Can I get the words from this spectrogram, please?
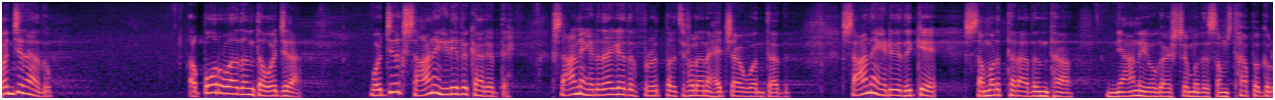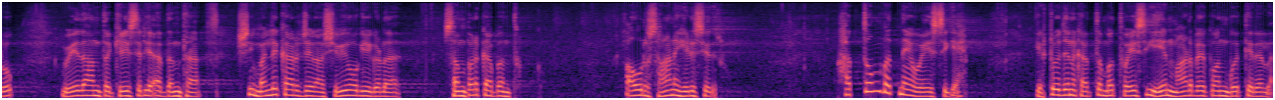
ವಜ್ರ ಅದು. ಅಪೂರ್ವವಾದಂಥ ವಜ್ರ. ವಜ್ರಕ್ಕೆ ಸಾಣೆ ಹಿಡಿಬೇಕಾಗತ್ತೆ. ಸಾಣೆ ಹಿಡಿದಾಗೆ ಅದರ ಪ್ರ, ಪ್ರತಿಫಲನ ಹೆಚ್ಚಾಗುವಂಥದ್ದು. ಸಾಣೆ ಹಿಡಿಯೋದಕ್ಕೆ ಸಮರ್ಥರಾದಂಥ ಜ್ಞಾನ ಯೋಗಾಶ್ರಮದ ಸಂಸ್ಥಾಪಕರು, ವೇದಾಂತ ಕೇಸರಿ ಆದಂಥ ಶ್ರೀ ಮಲ್ಲಿಕಾರ್ಜುನ ಶಿವಯೋಗಿಗಳ ಸಂಪರ್ಕ ಬಂತು. ಅವರು ಸಾಣ ಹಿಡಿಸಿದರು. ಹತ್ತೊಂಬತ್ತನೇ ವಯಸ್ಸಿಗೆ, ಎಷ್ಟೋ ಜನಕ್ಕೆ ಹತ್ತೊಂಬತ್ತು ವಯಸ್ಸಿಗೆ ಏನು ಮಾಡಬೇಕು ಅಂತ ಗೊತ್ತಿರಲ್ಲ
